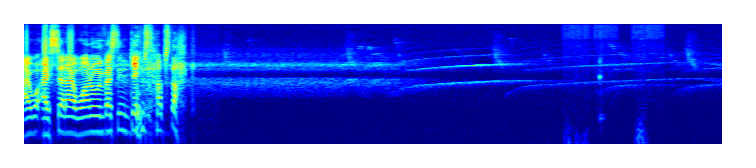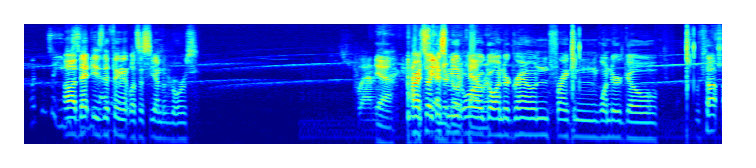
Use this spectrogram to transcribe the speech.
I, w- I said I want to invest in GameStop stock. What does Uh, UDC that do is the thing that lets us see under doors. Plan Yeah. All right, so I guess me and underdoor Oro camera. go underground. Frank and Wonder go rooftop.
